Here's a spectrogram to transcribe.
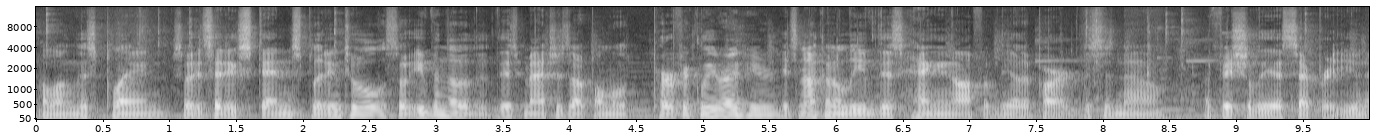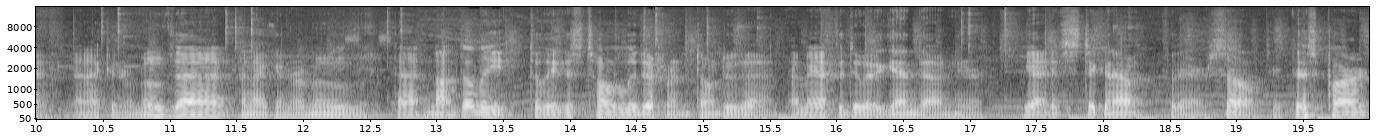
along this plane. So it said extend splitting tool, so even though this matches up almost perfectly right here, it's not going to leave this hanging off of the other part. This is now officially a separate unit. And I can remove that, and I can remove that, not delete. Delete is totally different, don't do that. I may have to do it again down here. Yeah, it's sticking out for there. So take this part,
